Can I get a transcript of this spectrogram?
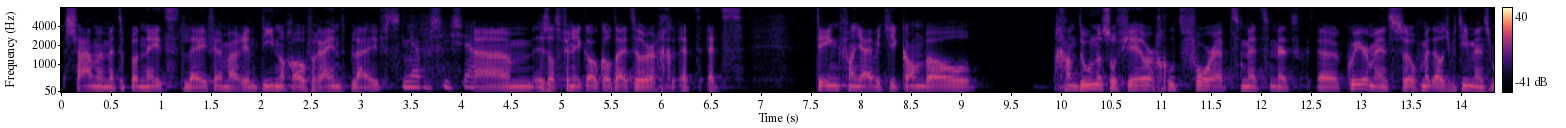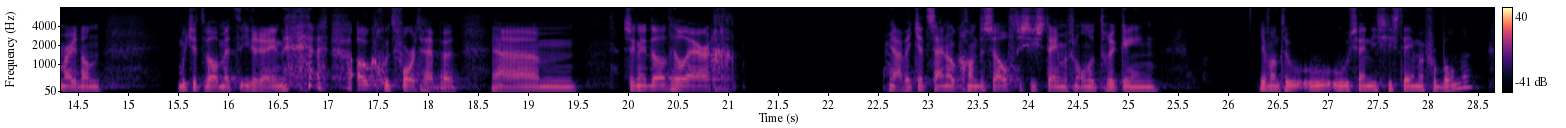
samen met de planeet leven en waarin die nog overeind blijft. Ja, precies. Ja. Ehm, dus dat vind ik ook altijd heel erg het, het ding van, ja, weet je, je kan wel gaan doen alsof je heel erg goed voor hebt met, met eh, queer mensen of met LGBT mensen, maar je dan moet je het wel met iedereen ook goed voor het hebben. Ehm, dus ik denk dat het heel erg, ja, weet je, het zijn ook gewoon dezelfde systemen van onderdrukking. Ja, want hoe, hoe, hoe zijn die systemen verbonden? Nou,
